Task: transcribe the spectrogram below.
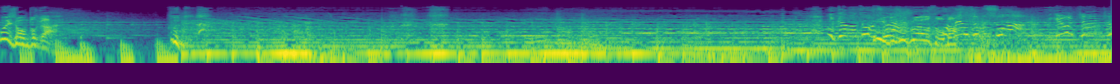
为什么不敢？哼！你干嘛拖我出来？你不是说要走吗？我没有这么说，你给我站住！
